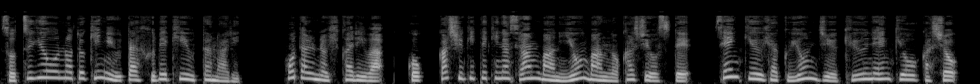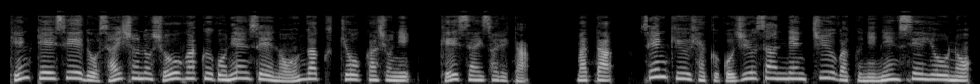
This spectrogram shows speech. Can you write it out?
卒業の時に歌不べき歌なり。ホタルの光は国家主義的な3番4番の歌詞を捨て、1949年教科書、検定制度最初の小学5年生の音楽教科書に掲載された。また、1953年中学2年生用の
